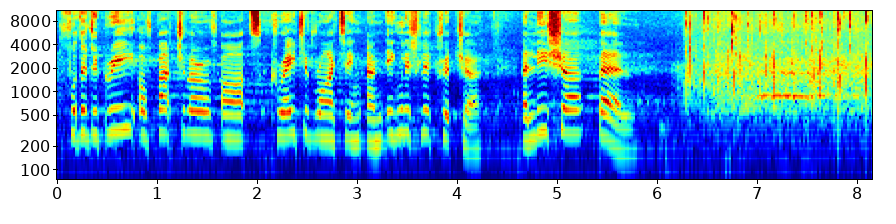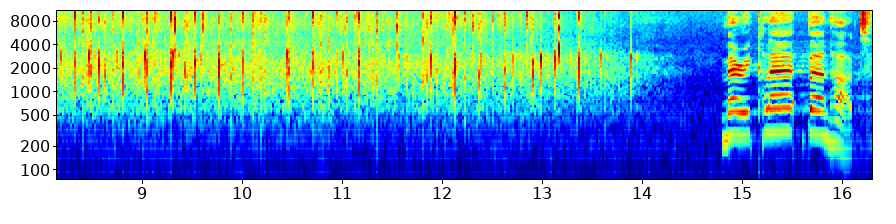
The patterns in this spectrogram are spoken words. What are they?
For the degree of Bachelor of Arts, Creative Writing and English Literature, Alicia Bell. Mary Claire Bernhardt.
